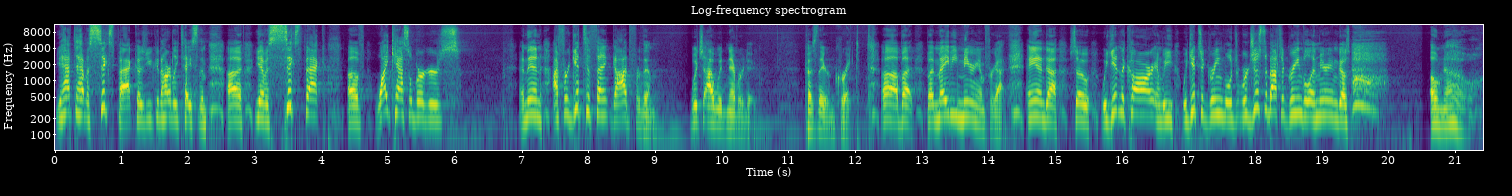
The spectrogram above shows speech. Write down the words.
you have to have a six pack because you can hardly taste them. Uh, you have a six pack of White Castle burgers, and then I forget to thank God for them, which I would never do because they're great. Uh, but, but maybe Miriam forgot. And uh, so we get in the car and we, we get to Greenville. We're just about to Greenville, and Miriam goes, Oh no,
